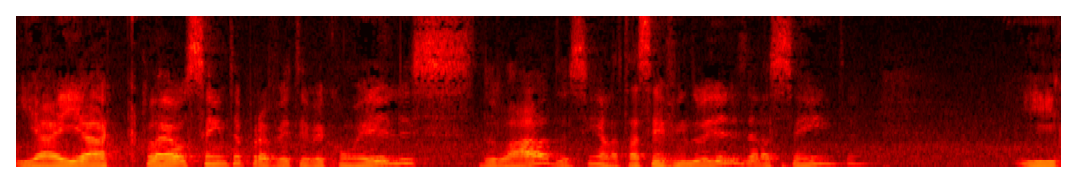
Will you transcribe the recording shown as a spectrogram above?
E aí a Cleo senta para ver TV com eles do lado, assim, ela está servindo eles, ela senta e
